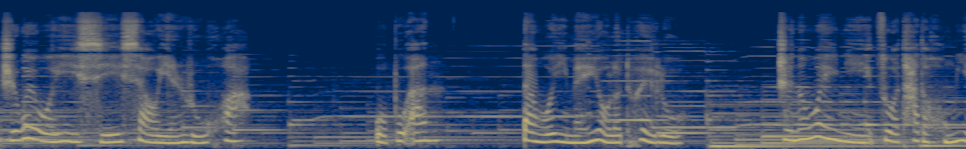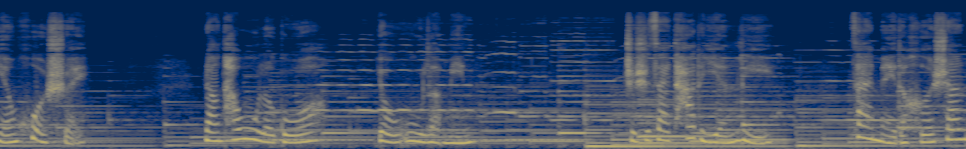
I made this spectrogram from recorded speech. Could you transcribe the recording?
只为我一袭笑颜如花。我不安，但我已没有了退路，只能为你做他的红颜祸水，让他误了国，又误了民。只是在他的眼里，再美的河山，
